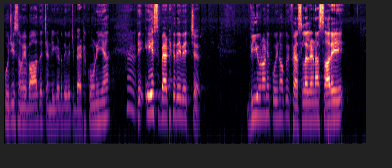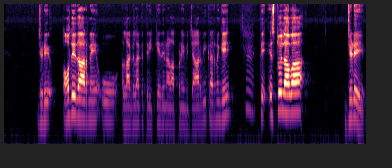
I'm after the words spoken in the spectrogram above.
ਕੁਝ ਹੀ ਸਮੇਂ ਬਾਅਦ ਚੰਡੀਗੜ੍ਹ ਦੇ ਵਿੱਚ ਬੈਠਕ ਹੋਣੀ ਆ। ਤੇ ਇਸ ਬੈਠਕ ਦੇ ਵਿੱਚ ਵੀ ਉਹਨਾਂ ਨੇ ਕੋਈ ਨਾ ਕੋਈ ਫੈਸਲਾ ਲੈਣਾ ਸਾਰੇ ਜਿਹੜੇ ਅਹੁਦੇਦਾਰ ਨੇ ਉਹ ਅਲੱਗ-ਅਲੱਗ ਤਰੀਕੇ ਦੇ ਨਾਲ ਆਪਣੇ ਵਿਚਾਰ ਵੀ ਕਰਨਗੇ। ਤੇ ਇਸ ਤੋਂ ਇਲਾਵਾ ਜਿਹੜੇ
